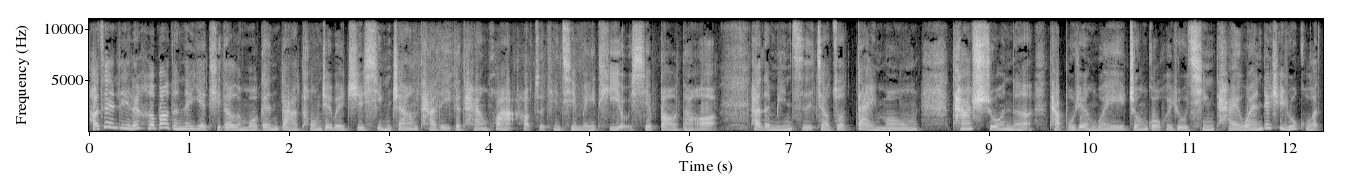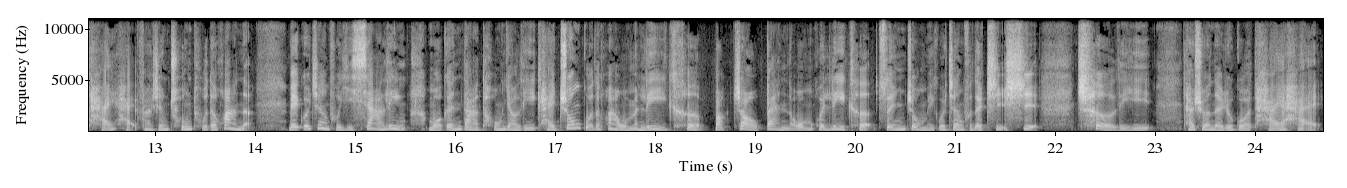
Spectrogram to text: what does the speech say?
好在里联合报的那页提到了摩根大通这位执行长他的一个谈话。好，昨天其媒体有一些报道哦，他的名字叫做戴蒙。他说呢，他不认为中国会入侵台湾，但是如果台海发生冲突的话呢，美国政府一下令摩根大通要离开中国的话，我们立刻报照办呢，我们会立刻尊重美国政府的指示撤离。他说呢，如果台海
